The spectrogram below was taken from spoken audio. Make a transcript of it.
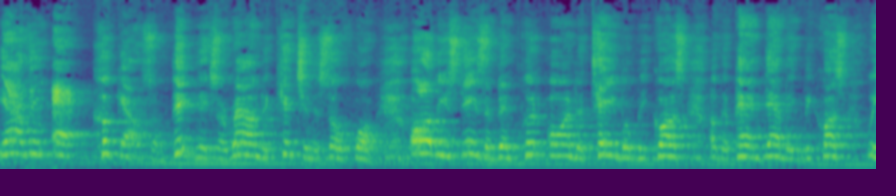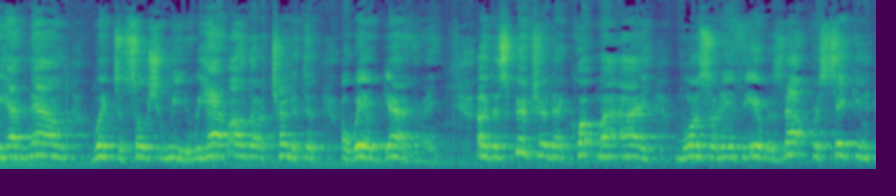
gathering at cookouts or picnics around the kitchen and so forth. All these things have been put on the table because of the pandemic, because we have now went to social media. We have other alternative a way of gathering. Uh, the scripture that caught my eye more so than anything, it was not forsaking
